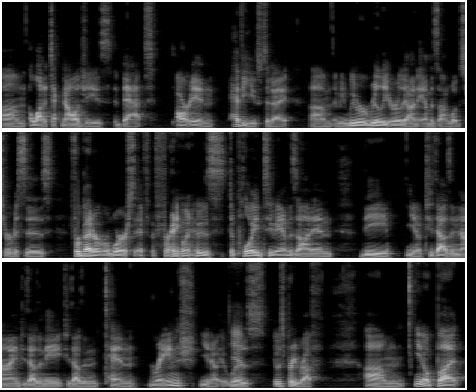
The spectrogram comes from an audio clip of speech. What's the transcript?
um, a lot of technologies that are in heavy use today. Um, I mean, we were really early on Amazon Web Services, for better or worse. If for anyone who's deployed to Amazon in the you know 2009, 2008, 2010 range, you know, it was yeah. it was pretty rough. Um, you know, but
